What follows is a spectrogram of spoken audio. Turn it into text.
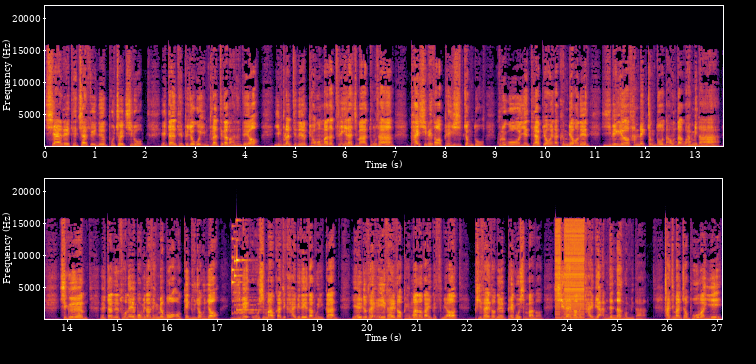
치아를 대체할 수 있는 보철 치료. 일단 대표적으로 임플란트가 많은데요. 임플란트는 병원마다 틀리긴 하지만 통상 80에서 120 정도. 그리고 이제 대학병원이나 큰 병원은 200에서 300 정도 나온다고 합니다. 지금 일단은 손해보험이나 생명보험 업계 누적은요. 250만원까지 가입이 되다 보니까 예를 들어서 A사에서 100만원 가입했으면 B사에서는 150만원, C사에서는 가입이 안 된다는 겁니다. 하지만 저 보험왕이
